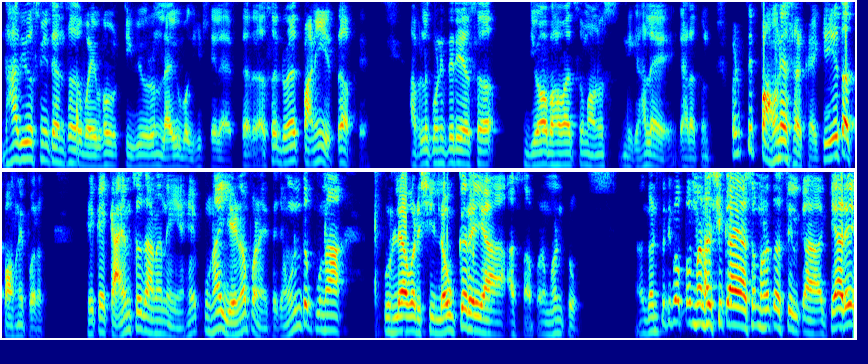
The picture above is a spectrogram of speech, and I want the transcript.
दहा दिवस मी त्यांचं वैभव टी व्हीवरून लाईव्ह बघितलेलं आहे. तर असं डोळ्यात पाणी येतं आपले आपलं कोणीतरी असं जीवाभावाचं माणूस निघालाय घरातून. पण ते पाहुण्यासारखं आहे की येतात पाहुणे परत. हे काही कायमचं जाणं नाही आहे हे पुन्हा येणं पण आहे त्याच्या म्हणून तर पुन्हा पुढल्या वर्षी लवकर या असं आपण म्हणतो. गणपती बाप्पा मनाशी काय असं म्हणत असतील का? की अरे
